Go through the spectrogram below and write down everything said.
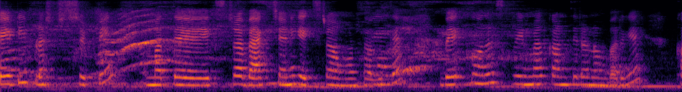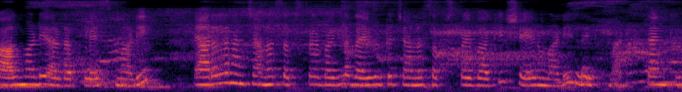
ಏಯ್ಟಿ ಪ್ಲಸ್ ಶಿಪ್ಪಿಂಗ್ ಮತ್ತು ಎಕ್ಸ್ಟ್ರಾ ಬ್ಯಾಕ್ ಚೈನಿಗೆ ಎಕ್ಸ್ಟ್ರಾ ಅಮೌಂಟ್ ಆಗುತ್ತೆ. ಬೇಕು ಅಂದರೆ ಸ್ಕ್ರೀನ್ ಮೇಲೆ ಕಾಣ್ತಿರೋ ನಂಬರ್ಗೆ ಕಾಲ್ ಮಾಡಿ ಆರ್ಡರ್ ಪ್ಲೇಸ್ ಮಾಡಿ. ಯಾರೆಲ್ಲ ನನ್ನ ಚಾನಲ್ ಸಬ್ಸ್ಕ್ರೈಬ್ ಆಗಿಲ್ಲ, ದಯವಿಟ್ಟು ಚಾನಲ್ ಸಬ್ಸ್ಕ್ರೈಬ್ ಆಗಿ ಶೇರ್ ಮಾಡಿ ಲೈಕ್ ಮಾಡಿ. Thank you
